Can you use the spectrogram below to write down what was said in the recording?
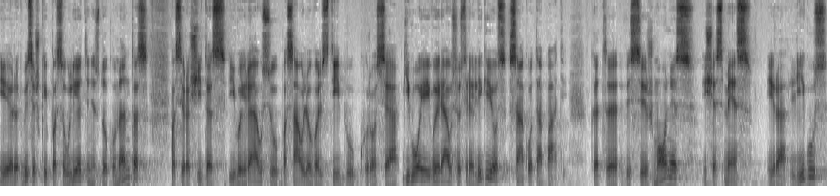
ir visiškai pasaulietinis dokumentas, pasirašytas įvairiausių pasaulio valstybių, kuriuose gyvoja įvairiausios religijos, sako tą patį, kad visi žmonės iš esmės yra lygus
